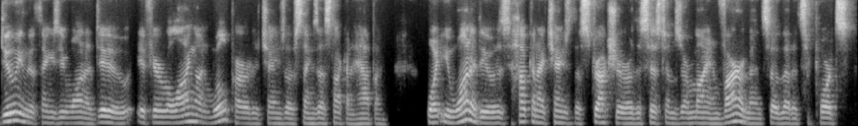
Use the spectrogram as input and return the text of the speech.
doing the things you want to do, if you're relying on willpower to change those things, that's not going to happen. What you want to do is how can I change the structure or the systems or my environment so that it supports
